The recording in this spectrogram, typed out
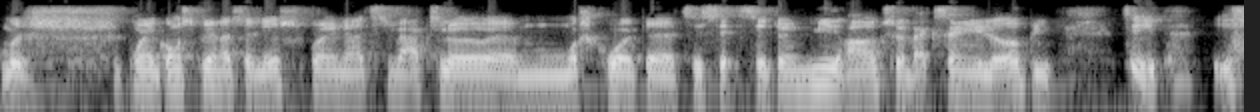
moi, je suis pas un conspirationniste, je suis pas un anti-vax, là. Euh, moi, je crois que, tu sais, c'est- un miracle, ce vaccin-là. Puis, tu sais,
